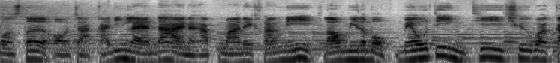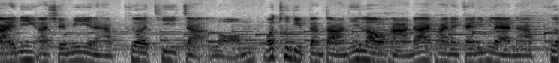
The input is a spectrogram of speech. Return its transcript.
มอนสเตอร์ออกจาก Guiding Land ได้นะครับ มาในครั้งนี้เรามีระบบ Melting ที่ชื่อว่า Guiding Alchemy นะครับ เพื่อที่จะหลอมวัตถุดิบต่างๆ ที่เราหาได้ภายใน Guiding Land นะครับเพื่อ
